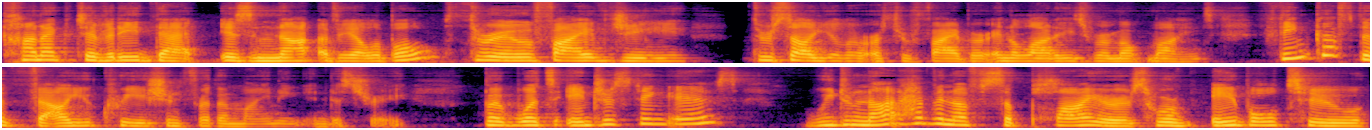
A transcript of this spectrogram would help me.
connectivity that is not available through 5G through cellular or through fiber in a lot of these remote mines. Think of the value creation for the mining industry. But what's interesting is we do not have enough suppliers who are able to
